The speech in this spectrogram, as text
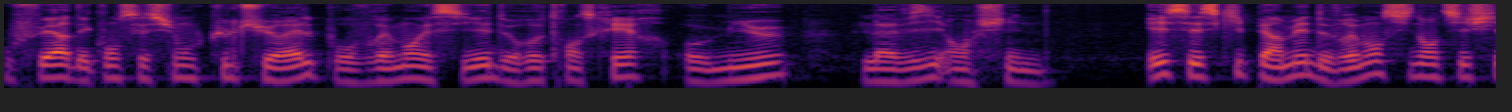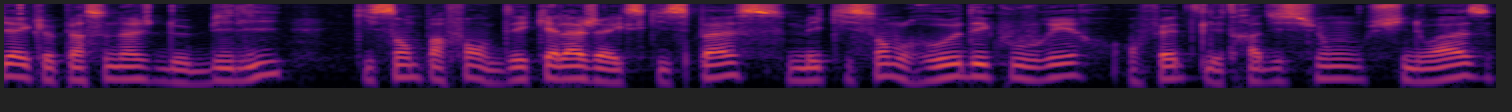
ou faire des concessions culturelles pour vraiment essayer de retranscrire au mieux la vie en Chine. Et c'est ce qui permet de vraiment s'identifier avec le personnage de Billy, qui semble parfois en décalage avec ce qui se passe, mais qui semble redécouvrir en fait les traditions chinoises,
